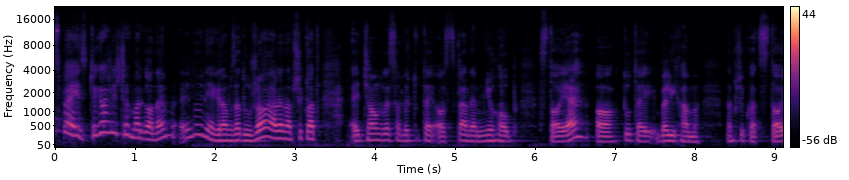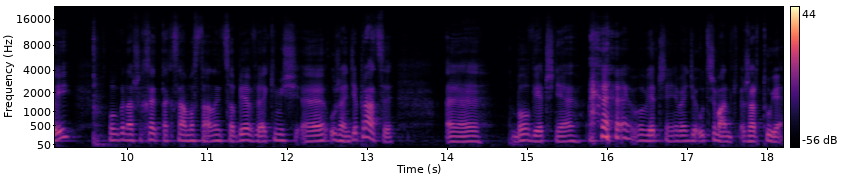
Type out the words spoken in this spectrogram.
Space, czy grasz jeszcze w Margonem? E, No nie gram za dużo, ale na przykład e, ciągle sobie tutaj o z New Hope stoję. O, tutaj Bellingham na przykład stoi. Mógłby na przykład tak samo stanąć sobie w jakimś e, urzędzie pracy. E, bo wiecznie, bo wiecznie nie będzie utrzymanki. Żartuję.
